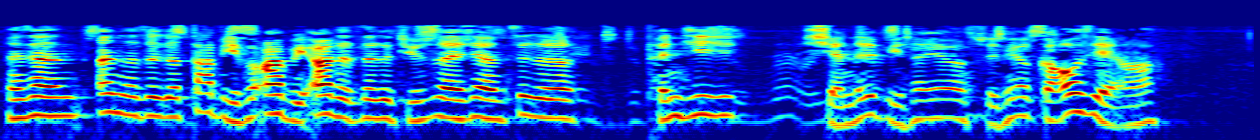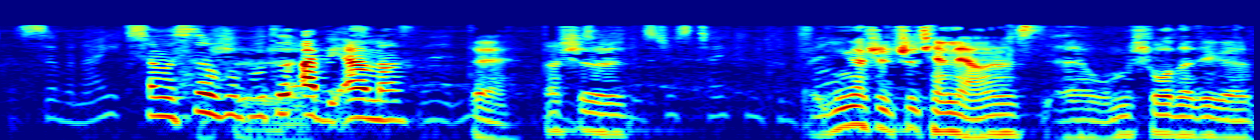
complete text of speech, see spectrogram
但是按照这个大比分二比二的这个局势来讲，这个彭迪显得比他要水平要高一点啊。他们胜负不是二比二吗？对，但是应该是之前两个人呃我们说的这个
